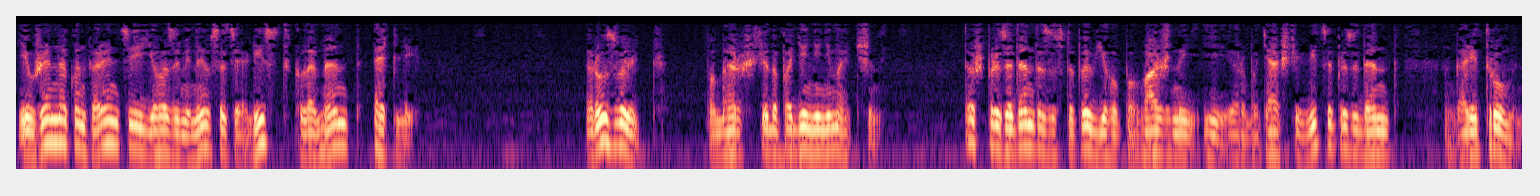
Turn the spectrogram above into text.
і вже на конференції його замінив соціаліст Клемент Етлі. Рузвельт помер ще до падіння Німеччини. Тож президента заступив його поважний і роботящий віце-президент Гаррі Трумен.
